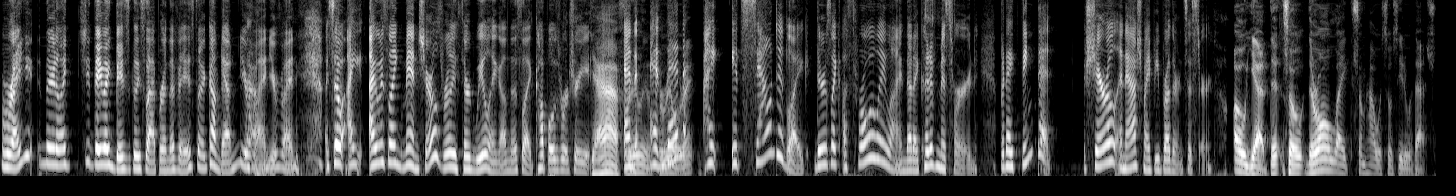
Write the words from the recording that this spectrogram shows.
right? They're like she, they like basically slap her in the face. They're like, "Calm down, you're Yeah. fine, you're fine." So I I was like, man, Cheryl's really third wheeling on this like couples retreat. Yeah, for and real, and for real, then right? I it sounded like there's like a throwaway line that I could have misheard, but I think that Cheryl and Ash might be brother and sister. Oh yeah, th- so they're all like somehow associated with Ash.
